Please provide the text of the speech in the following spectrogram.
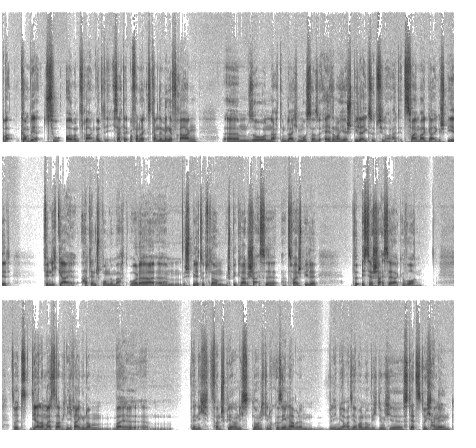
Aber kommen wir zu euren Fragen. Und ich sage direkt mal vorneweg, es kam eine Menge Fragen ähm, so nach dem gleichen Muster. So, ey, sag mal hier, Spieler XY hat jetzt zweimal geil gespielt. Finde ich geil, hat den Sprung gemacht. Oder ähm, Spiel XY spielt gerade scheiße, hat zwei Spiele, ist der scheiße geworden. So, jetzt die allermeisten habe ich nicht reingenommen, weil ähm, wenn ich von Spielern noch nicht, noch nicht genug gesehen habe, dann will ich mich auch nicht einfach nur irgendwelche Stats durchhangeln.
